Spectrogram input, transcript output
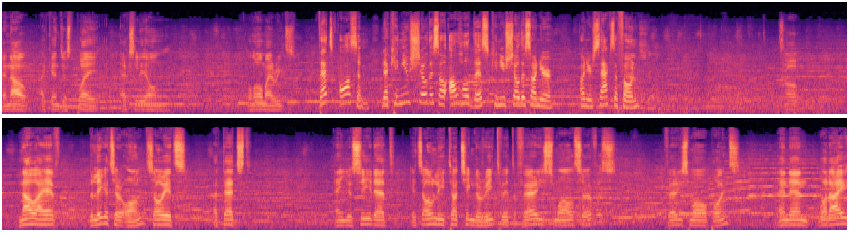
And now I can just play actually on on all my reeds. That's awesome. Now, can you show this? I'll, I'll hold this. Can you show this on your on your saxophone? So now I have the ligature on, so it's attached, and you see that it's only touching the reed with a very small surface, very small points. And then what I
